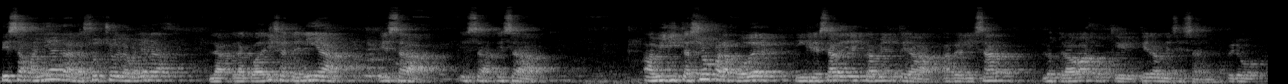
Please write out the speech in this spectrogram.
Esa mañana, a las 8 de la mañana, la, la cuadrilla tenía esa, esa, esa, habilitación para poder ingresar directamente a, a realizar los trabajos que, eran necesarios. Pero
